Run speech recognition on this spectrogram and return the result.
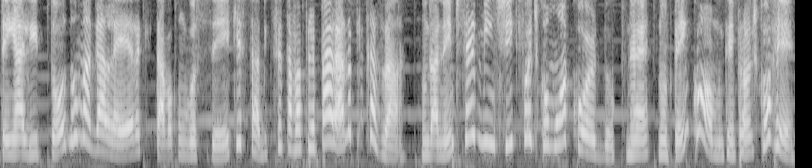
tem ali toda uma galera que estava com você que sabe que você estava preparada para casar. Não dá nem pra você mentir que foi de comum acordo, né? Não tem como, não tem pra onde correr.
